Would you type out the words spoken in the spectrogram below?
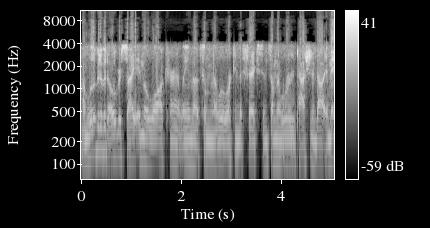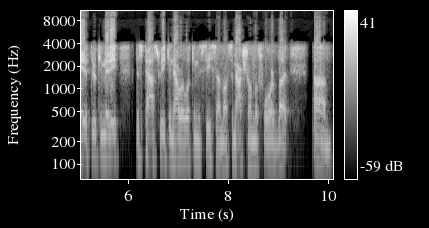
um, a little bit of an oversight in the law currently, and that's something that we're working to fix and something we're really passionate about. It made it through committee this past week, and now we're looking to see some uh, some action on the floor. But um,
